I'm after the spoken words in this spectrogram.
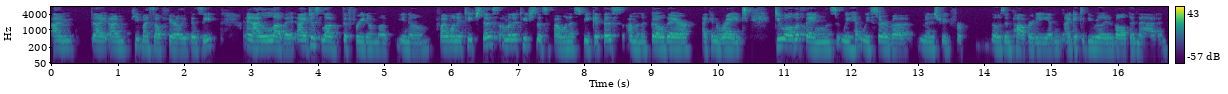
I'm I, I'm keep myself fairly busy, and I love it. I just love the freedom of you know, if I want to teach this, I'm going to teach this. If I want to speak at this, I'm going to go there. I can write, do all the things. We ha- we serve a ministry for those in poverty, and I get to be really involved in that. And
